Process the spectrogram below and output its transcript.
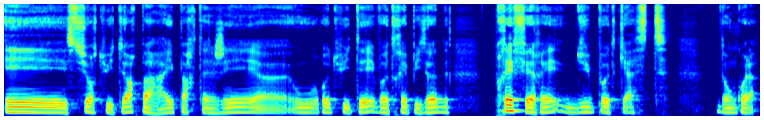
Et sur Twitter, pareil, partager ou retweeter votre épisode préféré du podcast. Donc voilà,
